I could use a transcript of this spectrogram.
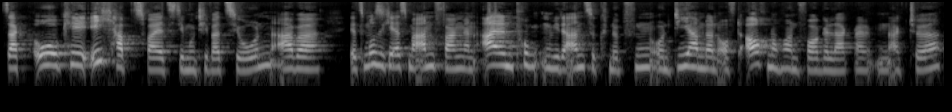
sagt, oh, okay, ich habe zwar jetzt die Motivation, aber Jetzt muss ich erstmal anfangen, an allen Punkten wieder anzuknüpfen und die haben dann oft auch nochmal einen vorgelagerten Akteur.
